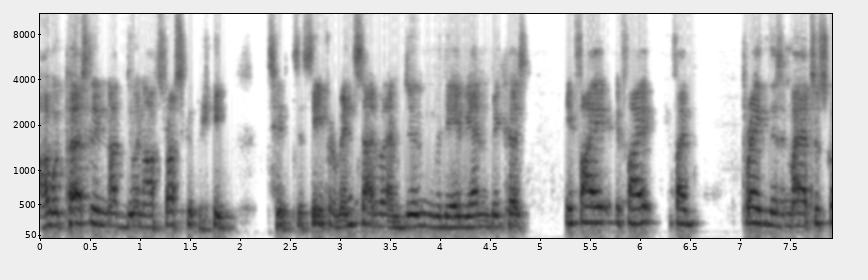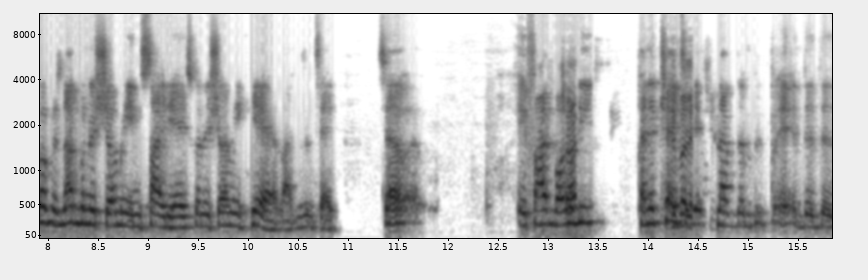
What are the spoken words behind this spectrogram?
I would personally not do an arthroscopy to, to see from inside what I'm doing with the AVN because if I if I if I break this, my arthroscope is not going to show me inside here. It's going to show me here, like isn't it? So if I've already penetrated it, the, the, the,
